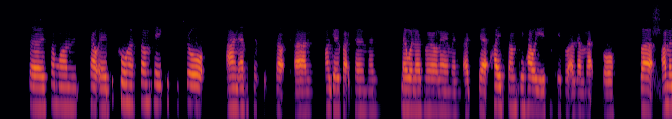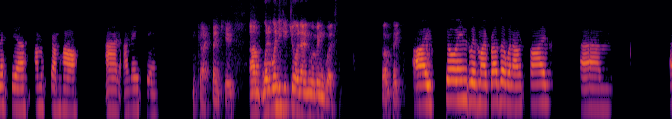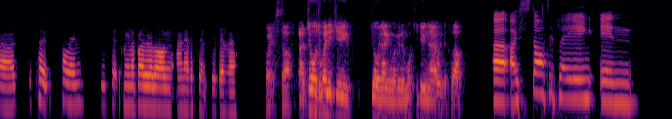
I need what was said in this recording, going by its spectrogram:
So someone shouted, call her Stumpy because she's short. And ever since it stuck, and I go back home and no one knows my real name. And I just get, hi Stumpy, how are you from people that I've never met before. But I'm Alicia, I'm a scrum half, and I'm 18. Okay, thank you. Um, when, when did you join Ellingham Ringwood, Stumpy? I joined with my brother when I was five. Um, uh, the coach, Colin, he took me and my brother along, and ever since we've been there. Great stuff. Uh, Georgia, when did you join Ellingham Ringwood and what do you do now with the club? Uh, I started playing in,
